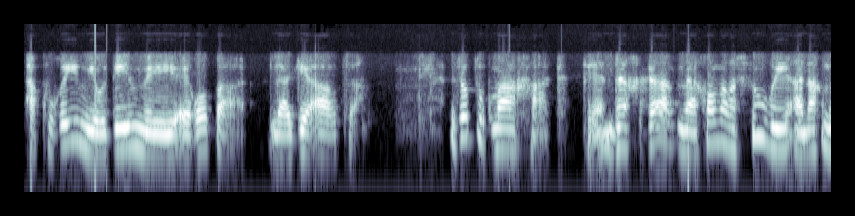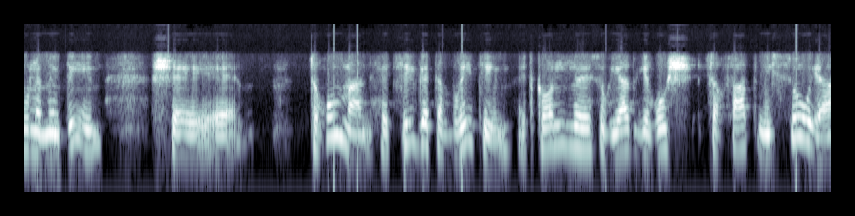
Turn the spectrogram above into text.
עקורים יהודים מאירופה להגיע ארצה. זאת דוגמה אחת, כן? דרך אגב, מהחומר הסורי אנחנו למדים שטרומן הציג את הבריטים, את כל סוגיית גירוש צרפת מסוריה,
